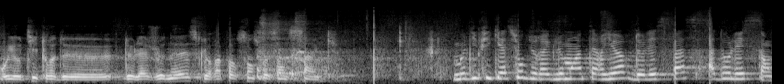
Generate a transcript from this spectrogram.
Oui, au titre de, la jeunesse, le rapport 165. Modification du règlement intérieur de l'espace adolescent.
